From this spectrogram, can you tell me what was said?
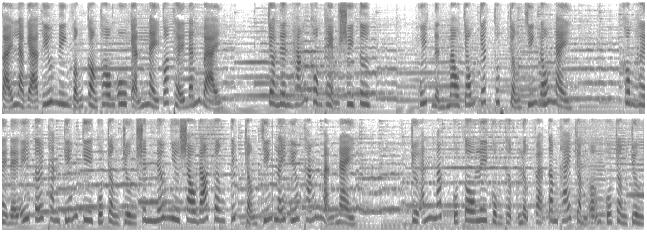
phải là gã thiếu niên vẫn còn thôn u cảnh này có thể đánh bại, Cho nên hắn không thèm suy tư. Quyết định mau chóng kết thúc trận chiến đấu này. Không hề để ý tới thanh kiếm kia của Trần Trường Sinh Nếu như sau đó phân tích trận chiến lấy yếu thắng mạnh này. Trừ ánh mắt của Tô Ly cùng thực lực và tâm thái trầm ổn của Trần Trường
